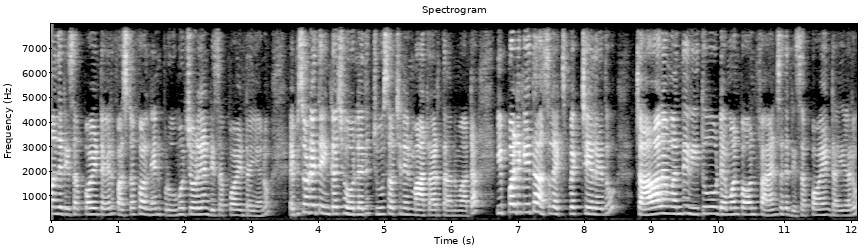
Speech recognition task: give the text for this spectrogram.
మంది డిసప్పాయింట్ అయ్యారు. ఫస్ట్ ఆఫ్ ఆల్ నేను ప్రోమో చూడగానే డిసప్పాయింట్ అయ్యాను. ఎపిసోడ్ అయితే ఇంకా చూడలేదు. చూసి వచ్చి నేను మాట్లాడతాను అనమాట ఇప్పటికైతే అసలు ఎక్స్పెక్ట్ చేయలేదు. చాలామంది రీతు డెమోన్ పవన్ ఫ్యాన్స్ అయితే డిసప్పాయింట్ అయ్యారు.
